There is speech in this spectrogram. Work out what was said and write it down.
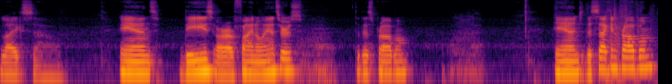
like so. And these are our final answers to this problem. And the second problem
